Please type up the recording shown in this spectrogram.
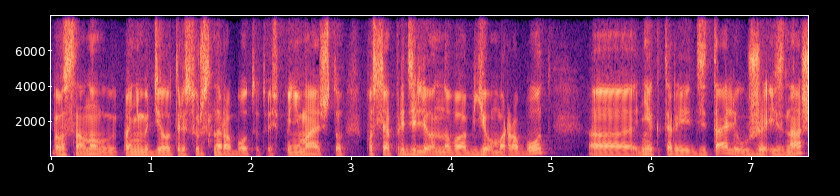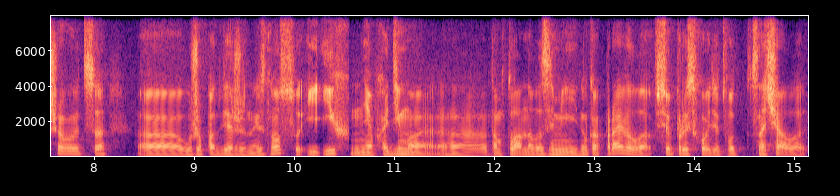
в основном по ним делают ресурс на работу. То есть понимают, что после определенного объема работ Э, некоторые детали уже изнашиваются, э, уже подвержены износу, и их необходимо э, там планово заменить. Ну, как правило, все происходит вот сначала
